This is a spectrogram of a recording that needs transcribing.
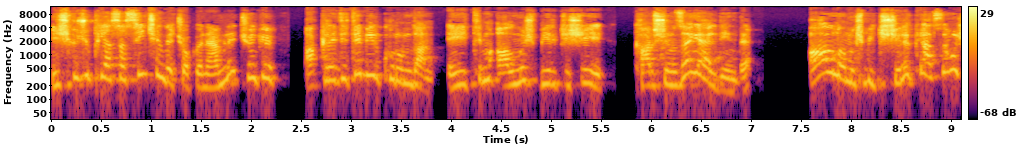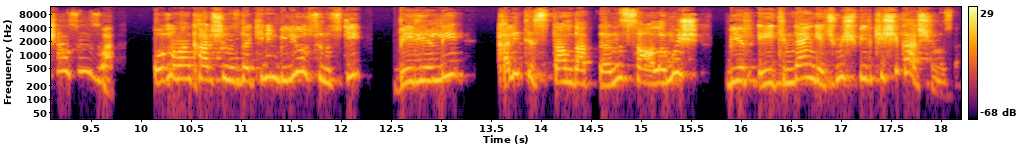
iş gücü piyasası için de çok önemli. Çünkü akredite bir kurumdan eğitim almış bir kişiyi karşınıza geldiğinde almamış bir kişiyle kıyaslama şansınız var. O zaman karşınızdakinin biliyorsunuz ki belirli kalite standartlarını sağlamış bir eğitimden geçmiş bir kişi karşınızda.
